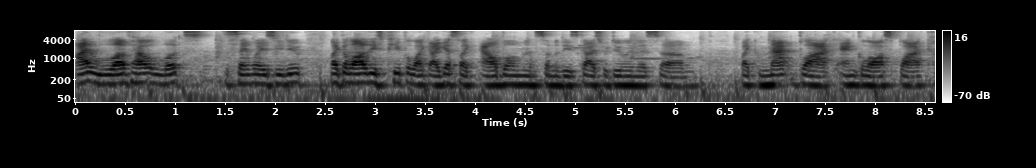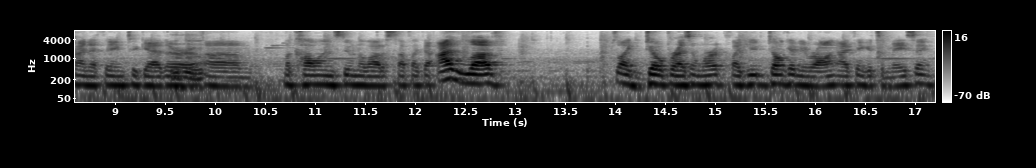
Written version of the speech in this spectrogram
I love how it looks the same way as you do. Like a lot of these people, like I guess like album and some of these guys are doing this. Um, like matte black and gloss black kind of thing together. Mhm. Um, McCullen's doing a lot of stuff like that. I love like dope resin work. Like you don't get me wrong, I think it's amazing.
